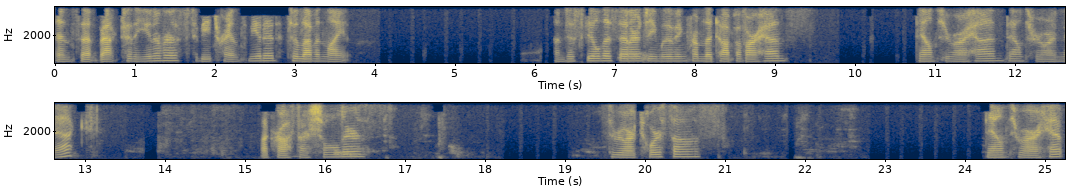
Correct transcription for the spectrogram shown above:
and sent back to the universe to be transmuted to love and light. And just feel this energy moving from the top of our heads, down through our head, down through our neck, across our shoulders, through our torsos, down through our hips,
